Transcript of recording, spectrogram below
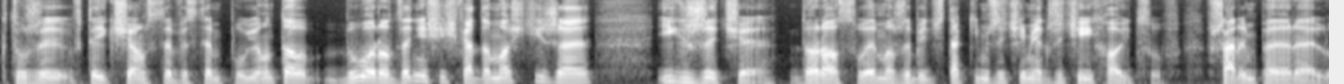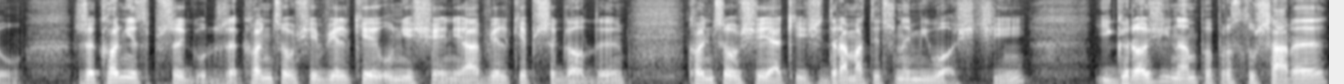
którzy w tej książce występują, to było rodzenie się świadomości, że ich życie dorosłe może być takim życiem jak życie ich ojców w szarym PRL-u. Że koniec przygód, że kończą się wielkie uniesienia, wielkie przygody, kończą się jakieś dramatyczne miłości i grozi nam po prostu szare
